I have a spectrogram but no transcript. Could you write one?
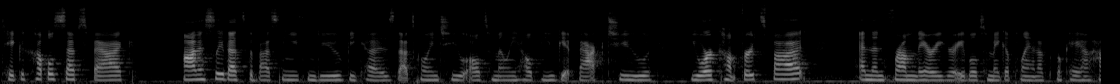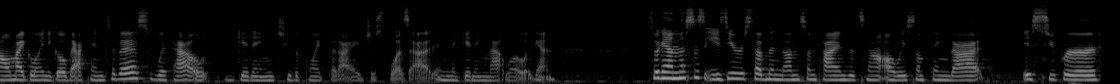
take a couple steps back. Honestly, that's the best thing you can do because that's going to ultimately help you get back to your comfort spot. And then from there, you're able to make a plan of, okay, how am I going to go back into this without getting to the point that I just was at and getting that low again. So, again, this is easier said than done sometimes. It's not always something that is super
